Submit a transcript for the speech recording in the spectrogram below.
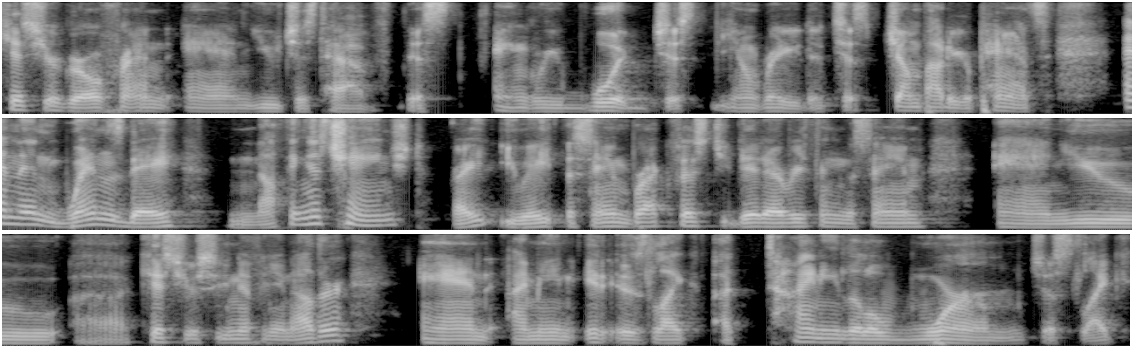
kiss your girlfriend and you just have this angry wood just you know ready to just jump out of your pants and then wednesday nothing has changed right you ate the same breakfast you did everything the same and you uh, kiss your significant other and I mean, it is like a tiny little worm, just like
